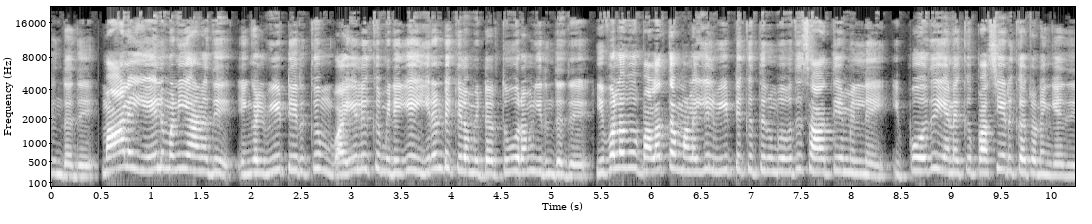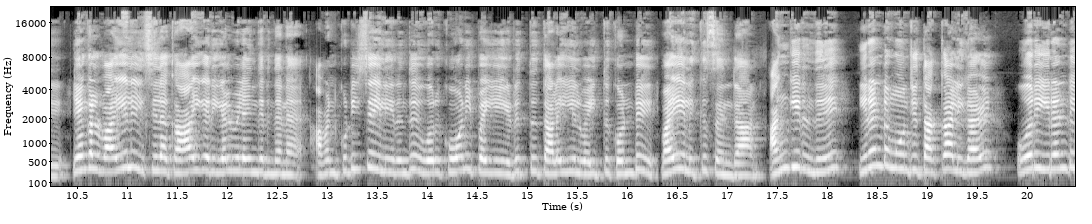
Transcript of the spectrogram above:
இருந்தது. மாலை ஏழு மணி ஆனது எங்கள் வீட்டிற்கும் வயலுக்கும் இடையே இரண்டு கிலோமீட்டர் தூரம் இருந்தது. இவ்வளவு பலத்த மழையில் வீட்டுக்கு திரும்புவது சாத்தியமில்லை. இப்போது எனக்கு பசி எடுக்க தொடங்கியது. எங்கள் வயலில் சில காய்கறிகள் விளைந்திருந்தன. அவன் குடிசையில் இருந்து ஒரு கோணிப்பையை எடுத்து தலையில் வைத்துக்கொண்டு வயலுக்கு சென்றான். அங்கிருந்து இரண்டு மூன்று தக்காளிகள் ஒரு இரண்டு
